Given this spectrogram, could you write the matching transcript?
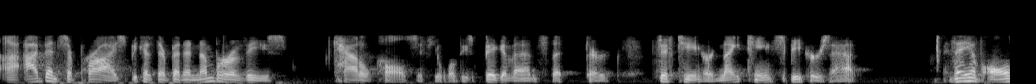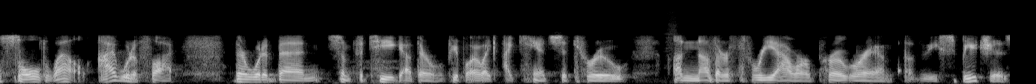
I've been surprised because there have been a number of these cattle calls, if you will, these big events that there are 15 or 19 speakers at. They have all sold well. I would have thought there would have been some fatigue out there where people are like, I can't sit through another three hour program of these speeches.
